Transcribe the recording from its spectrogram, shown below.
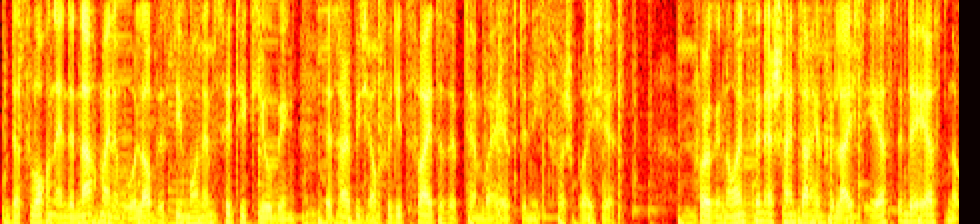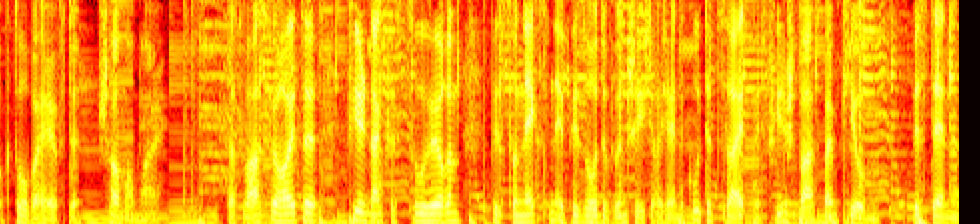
Und das Wochenende nach meinem Urlaub ist die Monem City Cubing, weshalb ich auch für die zweite Septemberhälfte nichts verspreche. Folge 19 erscheint daher vielleicht erst in der ersten Oktoberhälfte. Schauen wir mal. Das war's für heute. Vielen Dank fürs Zuhören. Bis zur nächsten Episode wünsche ich euch eine gute Zeit mit viel Spaß beim Cuben. Bis denne.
